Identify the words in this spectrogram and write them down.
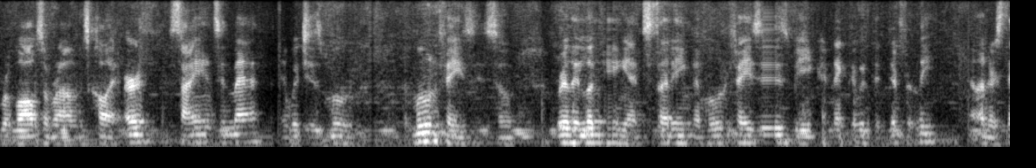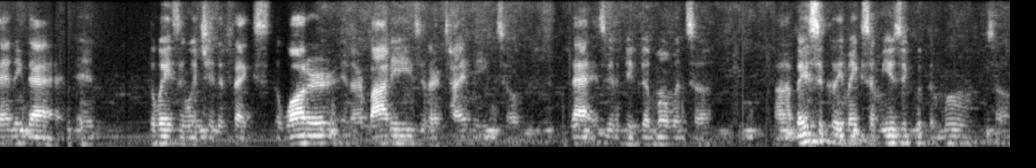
revolves around let's call it earth science and math and which is moon the moon phases. So really looking at studying the moon phases, being connected with it differently, and understanding that and the ways in which it affects the water in our bodies and our timing. So that is going to be a good moment to uh, basically make some music with the moon. So.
